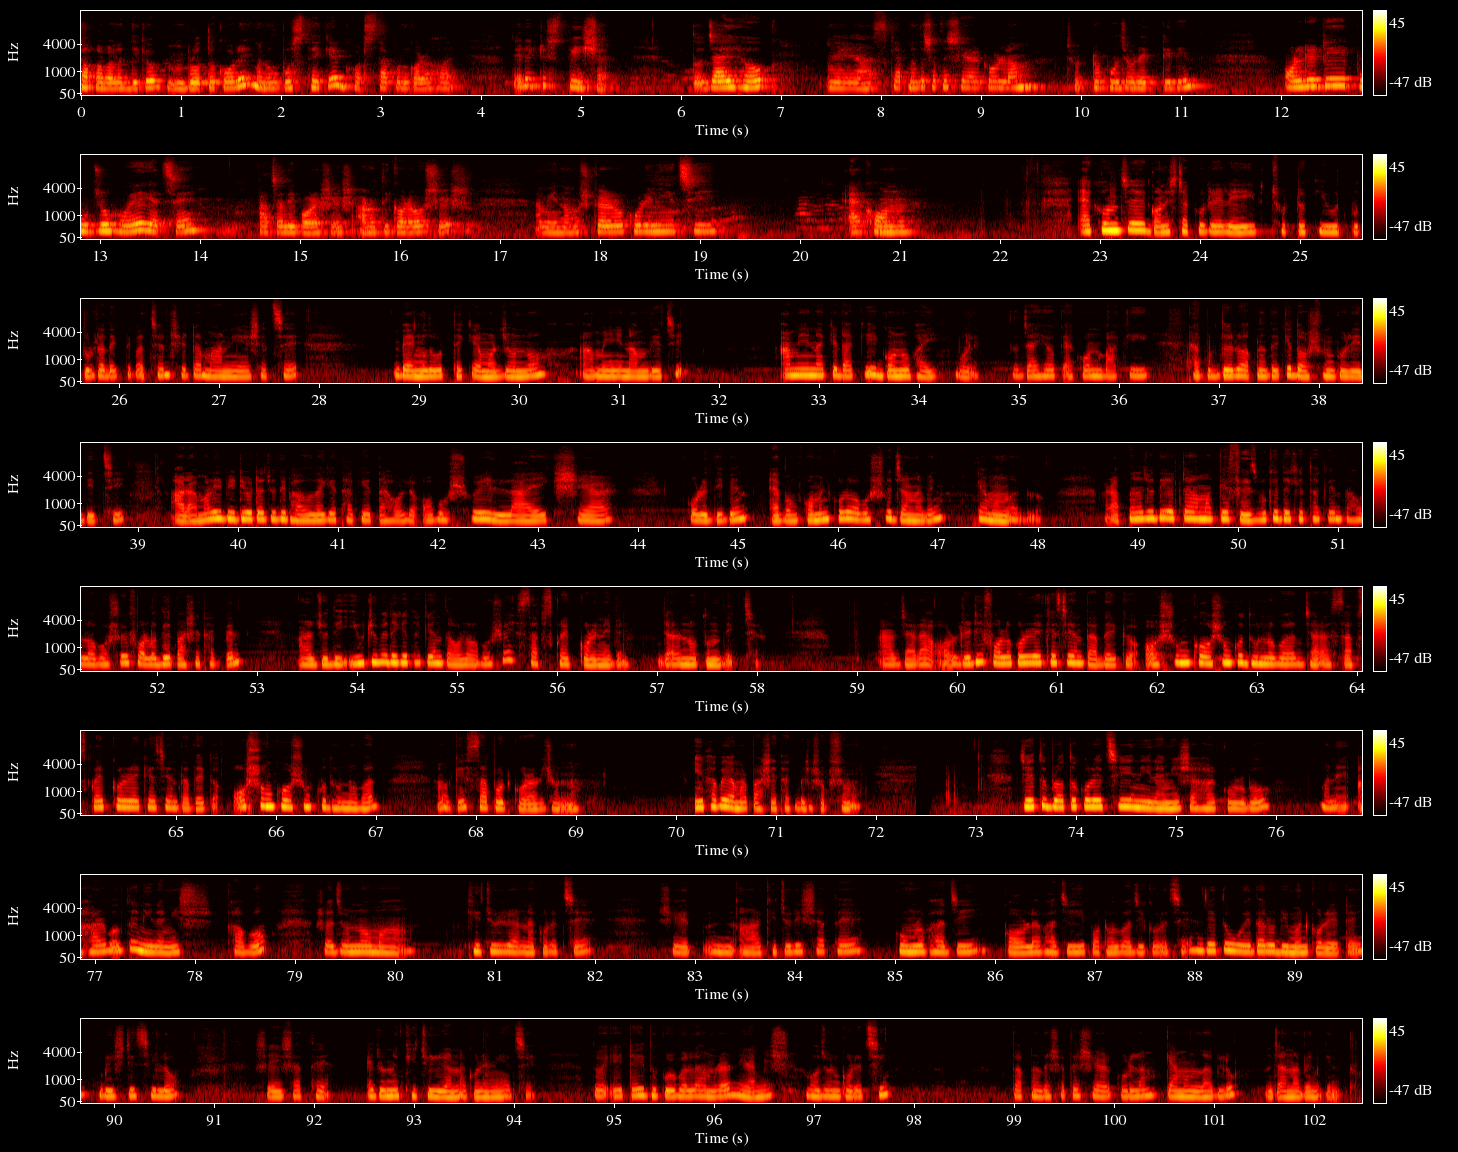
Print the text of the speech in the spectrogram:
সকালবেলার দিকেও ব্রত করে মানে উপোস থেকে ঘট স্থাপন করা হয়। তো এটা একটু স্পেশাল তো যাই হোক আজকে আপনাদের সাথে শেয়ার করলাম ছোট্ট পুজোর একটি দিন। অলরেডি পুজো হয়ে গেছে, পাঁচালি পড়া শেষ, আরতি করাও শেষ। আমি নমস্কারও করে নিয়েছি। এখন এখন যে গণেশ ঠাকুরের এই ছোট্ট কিউট পুতুলটা দেখতে পাচ্ছেন, সেটা মা নিয়ে এসেছে। ব্যাঙ্গালোর থেকে আমার জন্য আমি নাম দিয়েছি। আমি এনাকে ডাকি গণু ভাই বলে। তো যাই হোক, এখন বাকি ঠাকুরদেরও আপনাদেরকে দর্শন করিয়ে দিচ্ছি। আর আমার এই ভিডিওটা যদি ভালো লেগে থাকে, তাহলে অবশ্যই লাইক, শেয়ার করে দিবেন এবং কমেন্ট করে অবশ্যই জানাবেন কেমন লাগল। আর আপনারা যদি এটা আমাকে ফেসবুকে দেখে থাকেন, তাহলে অবশ্যই ফলো দিয়ে পাশে থাকবেন। আর যদি ইউটিউবে দেখে থাকেন, তাহলে অবশ্যই সাবস্ক্রাইব করে নেবেন, যারা নতুন দেখছেন। আর যারা অলরেডি ফলো করে রেখেছেন, তাদেরকে অসংখ্য অসংখ্য ধন্যবাদ। যারা সাবস্ক্রাইব করে রেখেছেন, তাদেরকে অসংখ্য অসংখ্য ধন্যবাদ আমাকে সাপোর্ট করার জন্য। এভাবে আমার পাশে থাকবেন সবসময়। যেহেতু ব্রত করেছি, নিরামিষ আহার করব। মানে আহার বলতে নিরামিষ খাব। সেজন্য মা খিচুড়ি রান্না করেছে। সে আর খিচুড়ির সাথে কুমড়ো ভাজি, করলা ভাজি, পটল ভাজি করেছে। যেহেতু ওয়েদারও ডিমান্ড করে এটাই, বৃষ্টি ছিল সেই সাথে এজন্য খিচুড়ি রান্না করে নিয়েছে। তো এটাই দুপুরবেলা আমরা নিরামিষ ভোজন করেছি। তো আপনাদের সাথে শেয়ার করলাম, কেমন লাগল জানাবেন কিন্তু।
